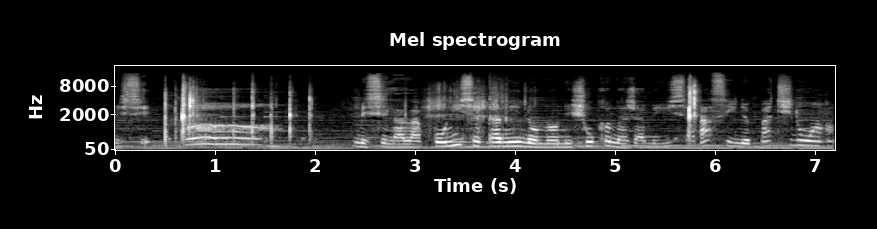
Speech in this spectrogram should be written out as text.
Mais c'est... Oh mais c'est la Laponie cette année. Non, mais on est choqué, on n'a jamais eu ça. Ah, c'est une patinoire.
